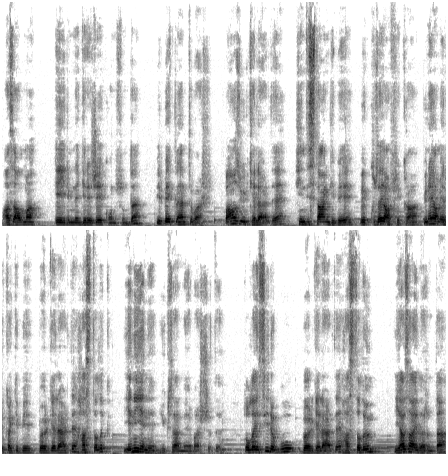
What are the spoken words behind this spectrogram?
azalma eğilimine gireceği konusunda bir beklenti var. Bazı ülkelerde Hindistan gibi ve Kuzey Afrika, Güney Amerika gibi bölgelerde hastalık yeni yeni yükselmeye başladı. Dolayısıyla bu bölgelerde hastalığın yaz aylarında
